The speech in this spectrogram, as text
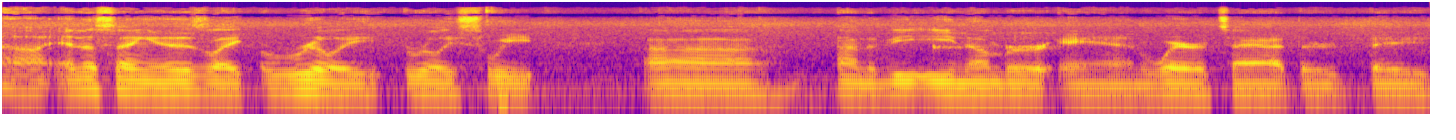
uh, and this thing is like really, really sweet on the VE number and where it's at. They're, they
